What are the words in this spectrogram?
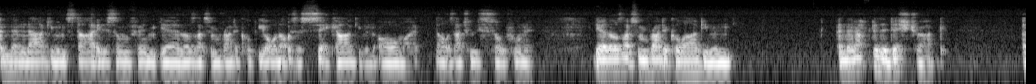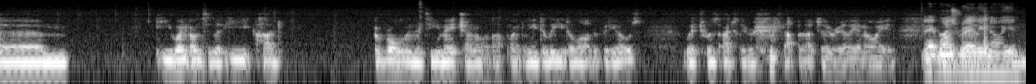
and then an argument started or something. Yeah, there was like some radical. Yo, that was a sick argument. Oh my, that was actually so funny. Yeah, there was like some radical argument, and then after the diss track, um, he went on to the. He had a role in the Teammate channel at that point, and he deleted a lot of the videos, which was actually that was actually really annoying. It was Like, really uh, annoying.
